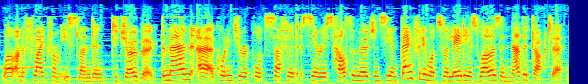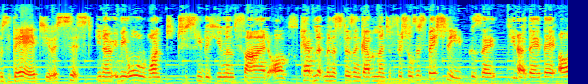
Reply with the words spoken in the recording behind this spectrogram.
while on a flight from East London to Joburg. The man, uh, according to reports, suffered a serious health emergency, and thankfully, Motsoaledi, as well as another doctor, was there to assist. You know, we all want to see the human side of cabinet ministers and government officials, especially because they, you know, they, they are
